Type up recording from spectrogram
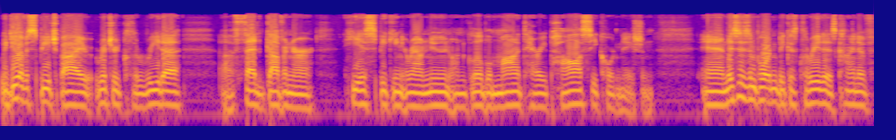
We do have a speech by Richard Clarida, uh, Fed governor, he is speaking around noon on global monetary policy coordination. And this is important because Clarida is kind of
